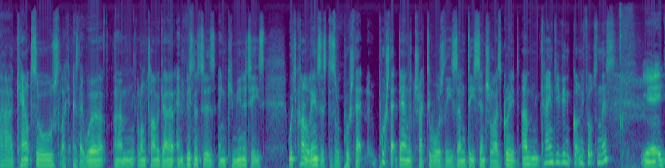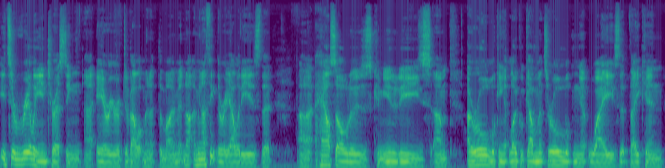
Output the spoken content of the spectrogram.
uh, councils, like as they were um, a long time ago, and businesses and communities, which kind of lends us to sort of push that push that down the track towards these um, decentralized grid. Um, Kane, do you got any thoughts on this? Yeah, it, it's a really interesting uh, area of development at the moment. I mean, I think the reality is that uh, householders, communities um, are all looking at local governments, are all looking at ways that they can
